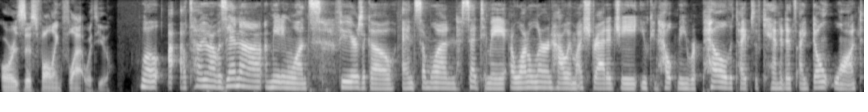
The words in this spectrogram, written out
or is this falling flat with you? Well, I'll tell you, I was in a, a, meeting once a few years ago, and someone said to me, I want to learn how in my strategy you can help me repel the types of candidates I don't want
